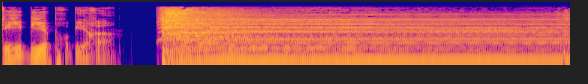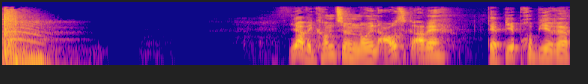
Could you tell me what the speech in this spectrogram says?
Die Bierprobierer. Ja, willkommen zu einer neuen Ausgabe der Bierprobierer.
